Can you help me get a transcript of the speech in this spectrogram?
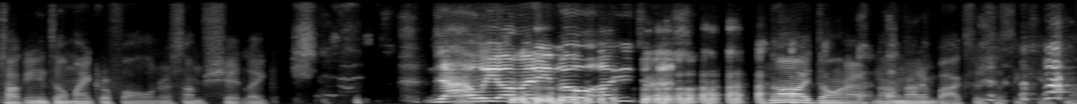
talking into a microphone or some shit. Like, Yeah, we already know how you dress. no, I don't have. No, I'm not in boxers just in case. No.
